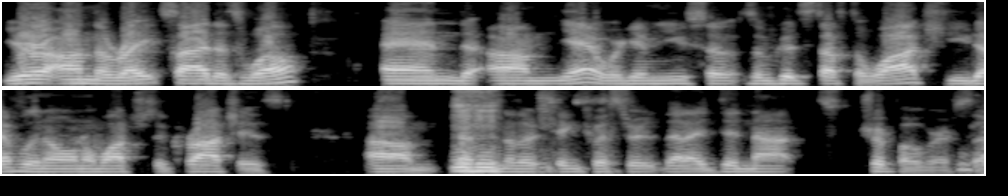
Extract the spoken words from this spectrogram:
you're on the right side as well. And um, yeah, we're giving you some some good stuff to watch. You definitely don't want to watch the crotches. Um, that's Mhm. another thing twister that I did not trip over. So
